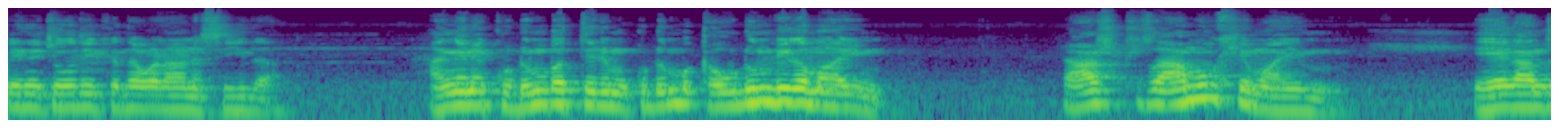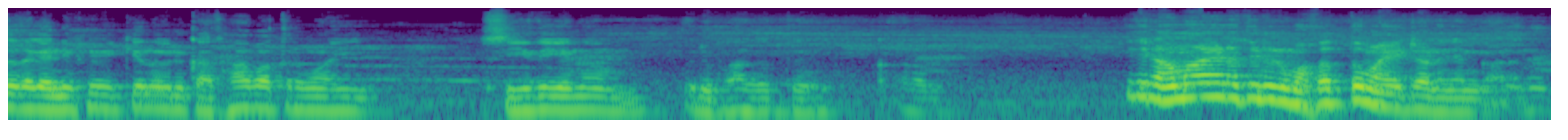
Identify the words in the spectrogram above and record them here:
എന്ന് ചോദിക്കുന്നവളാണ് സീത. അങ്ങനെ കുടുംബത്തിലും കുടുംബ കൗടുംബികമായും രാഷ്ട്ര സാമൂഹ്യമായും ഏകാന്തത അനുഭവിക്കുന്ന ഒരു കഥാപാത്രമായി സീതയെ നാം ഒരു ഭാഗത്ത് കാണുന്നു. ഇത് രാമായണത്തിനൊരു മഹത്വമായിട്ടാണ് ഞാൻ കാണുന്നത്.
